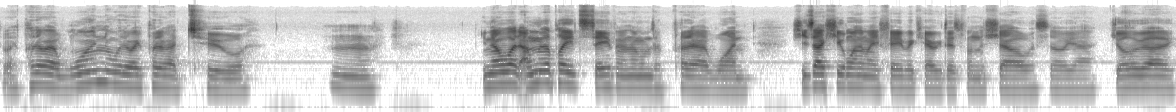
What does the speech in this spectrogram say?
Do I put her at one or do I put her at two? Hmm. You know what? I'm gonna play it safe and I'm gonna put her at one. She's actually one of my favorite characters from the show. So yeah, Juleka,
